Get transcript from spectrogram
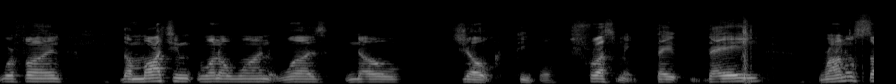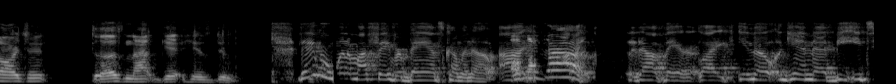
were fun. The marching 101 was no joke, people. Trust me. They they Ronald Sargent does not get his due. They were one of my favorite bands coming up. Oh my god put it out there. Like, you know, again, that BET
